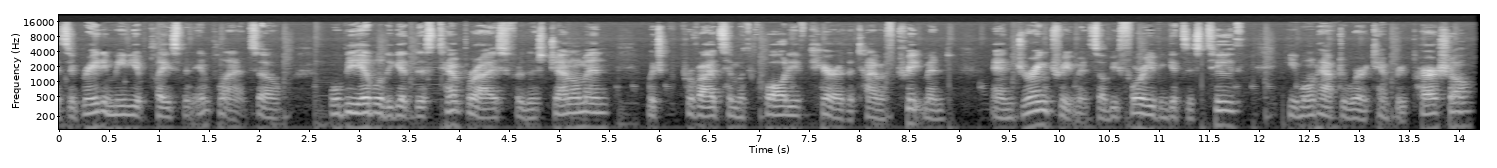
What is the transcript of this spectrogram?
It's a great immediate placement implant. So we'll be able to get this temporized for this gentleman, which provides him with quality of care at the time of treatment and during treatment. So before he even gets his tooth, he won't have to wear a temporary partial.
